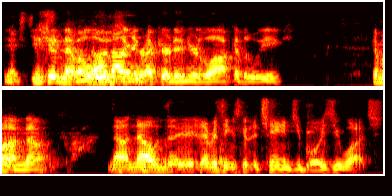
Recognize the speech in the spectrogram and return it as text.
you shouldn't have a losing no, no, record in your lock of the week. Come on now. Now, now the, everything's going to change, you boys. You watch.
